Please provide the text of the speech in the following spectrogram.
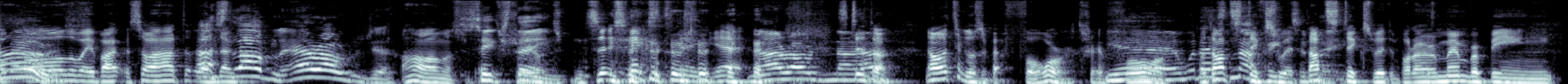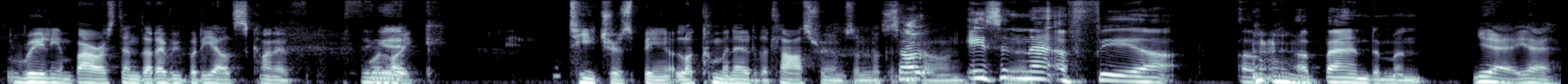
embarrassed. all the way back. So I had to. That's then- lovely. How old was you? Oh, almost 16. 16, yeah. No, how old- no, Still no. no, I think it was about four, three or Yeah, four. well, but that sticks with to that me. sticks with. But I remember being really embarrassed and that everybody else kind of were it- like teachers being like coming out of the classrooms and looking So and going. isn't that a fear of abandonment? Yeah, yeah,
